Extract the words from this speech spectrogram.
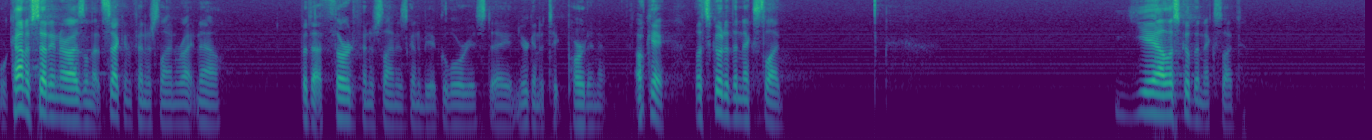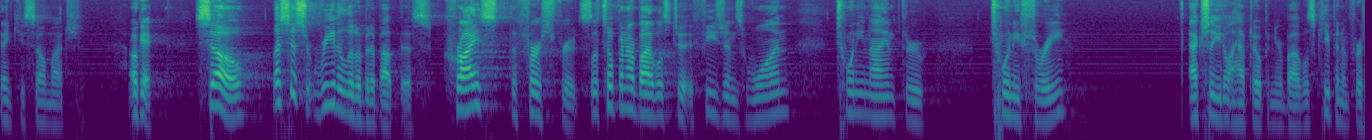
We're kind of setting our eyes on that second finish line right now. But that third finish line is going to be a glorious day, and you're going to take part in it. Okay, let's go to the next slide. Yeah, let's go to the next slide. Thank you so much. Okay, so let's just read a little bit about this. Christ, the first fruits. Let's open our Bibles to Ephesians 1 29 through 23. Actually, you don't have to open your Bibles. Keep it in 1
